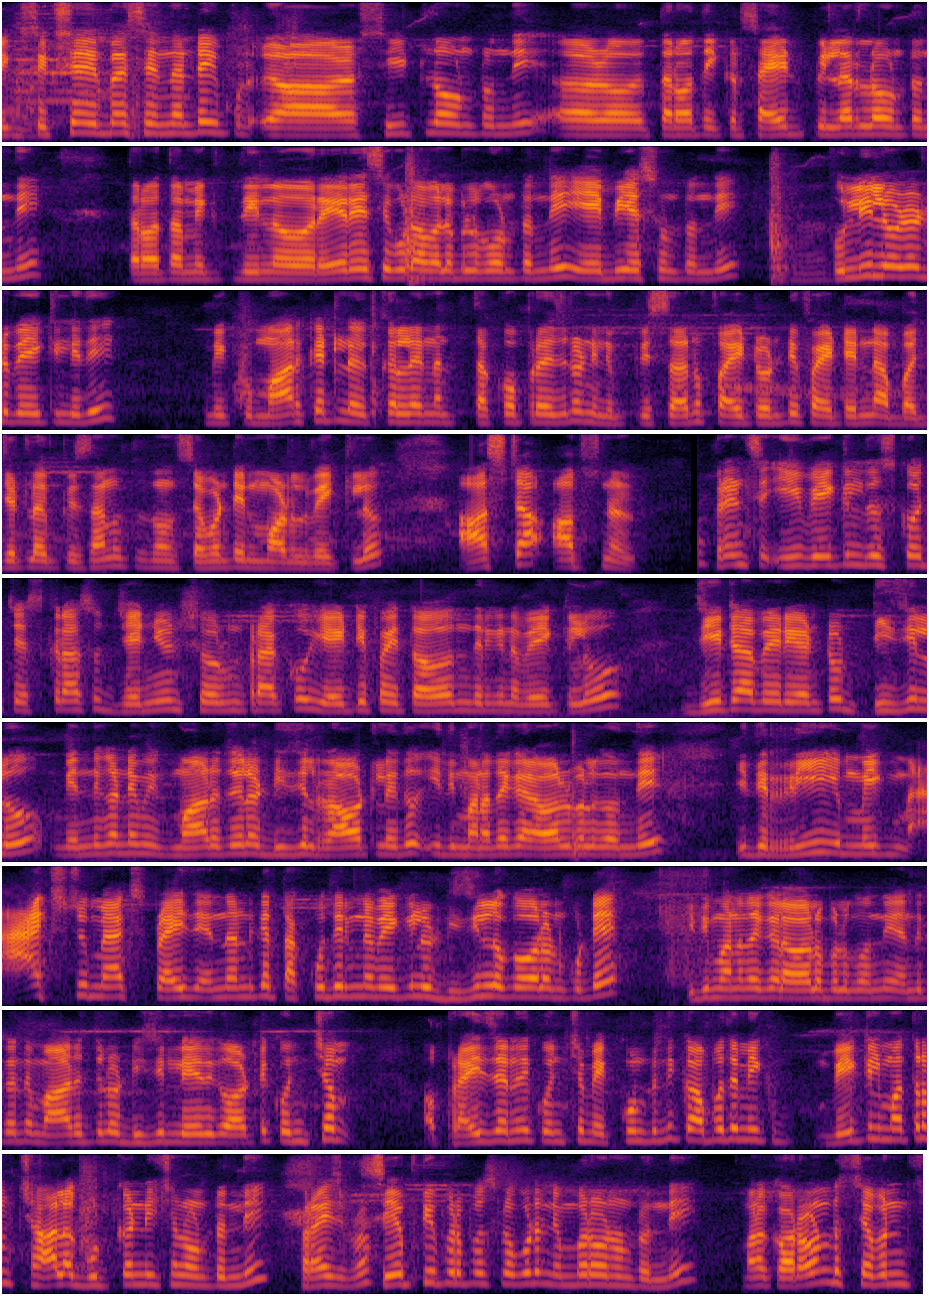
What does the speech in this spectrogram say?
మీకు సిక్స్ ఇయర్ ఏంటంటే ఇప్పుడు సీట్లో ఉంటుంది తర్వాత ఇక్కడ సైడ్ పిల్లర్లో ఉంటుంది తర్వాత మీకు దీనిలో రేర్ ఏసీ కూడా అవైలబుల్గా ఉంటుంది ఏబిఎస్ ఉంటుంది ఫుల్లీ లోడెడ్ వెహికల్ ఇది. మీకు మార్కెట్లో ఎక్కలేనంత తక్కువ ప్రైస్లో నేను ఇప్పిస్తాను ఫైవ్ ట్వంటీ ఫైవ్ టెన్ ఆ బడ్జెట్లో ఇప్పిస్తాను two thousand seventeen model vehicle Asta optional friends ఈ వెహికల్ చూసుకోవచ్చు S Cross genuine showroom track eighty five thousand తిరిగిన వెహికల్ జీటా వేరియంట్ డీజిల్. ఎందుకంటే మీకు మారుతిలో డీజిల్ రావట్లేదు ఇది మన దగ్గర అవైలబుల్గా ఉంది. ఇది రీ మీకు మ్యాక్స్ టు మ్యాక్స్ ప్రైస్ ఎందుకంటే తక్కువ తిరిగిన వెహికల్ డీజిల్లో కావాలనుకుంటే ఇది మన దగ్గర అవైలబుల్గా ఉంది. ఎందుకంటే మారుతిలో డీజిల్ లేదు కాబట్టి కొంచెం ప్రైస్ అనేది కొంచెం ఎక్కువ ఉంటుంది. కాకపోతే మీకు వెహికల్ మాత్రం చాలా గుడ్ కండిషన్లో ఉంటుంది. ప్రైస్ సేఫ్టీ పర్పస్లో కూడా నెంబర్ వన్ ఉంటుంది. మనకు around seven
